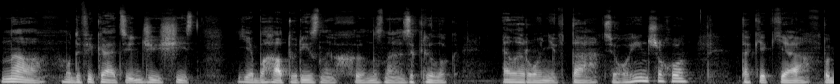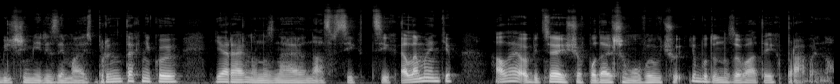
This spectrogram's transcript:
На модифікації G6 є багато різних, не знаю, закрилок елеронів та всього іншого. Так як я по більшій мірі займаюся бронетехнікою, я реально не знаю назв всіх цих елементів, але обіцяю, що в подальшому вивчу і буду називати їх правильно.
